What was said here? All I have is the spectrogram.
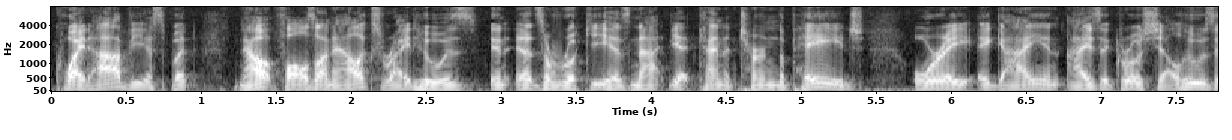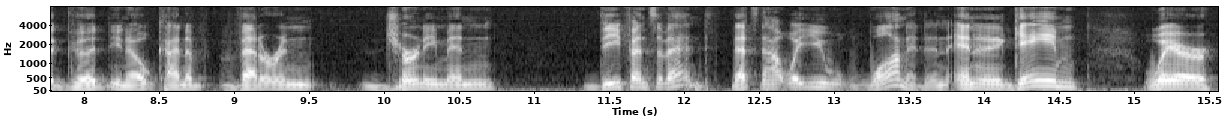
quite obvious. But now it falls on Alex Wright, who is, in, as a rookie, has not yet kind of turned the page, or a, a guy in Isaac Rochelle, who is a good, you know, kind of veteran journeyman defensive end. That's not what you wanted. And, and in a game where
